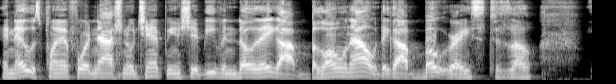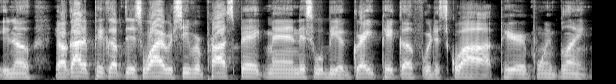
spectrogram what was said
and they was playing for a national championship, even though they got blown out. They got boat raced. So you know, y'all got to pick up this wide receiver prospect, man. This will be a great pickup for the squad, period, point blank.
